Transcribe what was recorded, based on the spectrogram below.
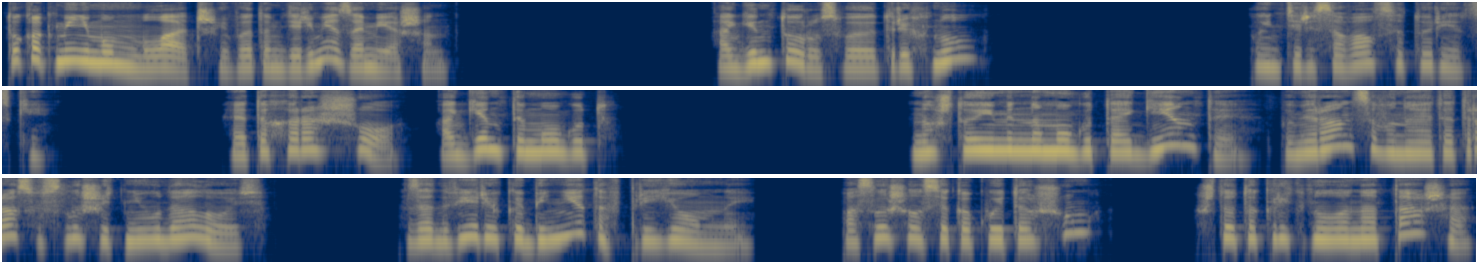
то как минимум младший в этом дерьме замешан. Агентуру свою тряхнул?» Поинтересовался Турецкий. «Это хорошо. Агенты могут но что именно могут агенты, Померанцеву на этот раз услышать не удалось. За дверью кабинета в приемной послышался какой-то шум, что-то крикнула Наташа,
